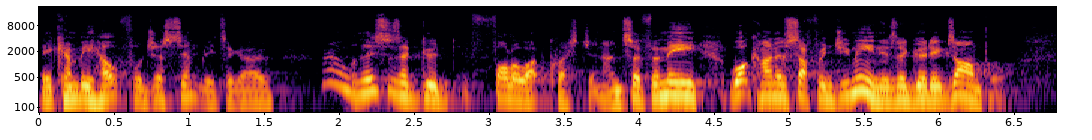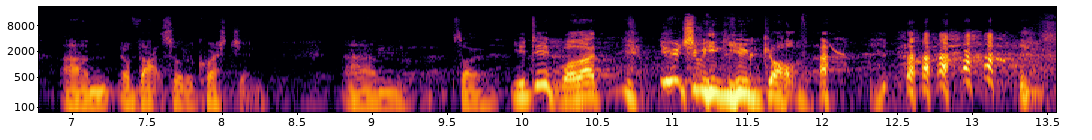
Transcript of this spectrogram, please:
It can be helpful just simply to go, oh, well, this is a good follow-up question. And so for me, what kind of suffering do you mean is a good example um, of that sort of question. Um, so you did. Well, that, you mean you got that.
